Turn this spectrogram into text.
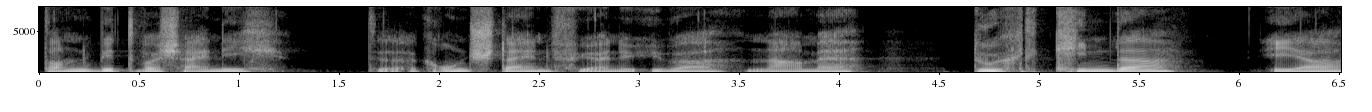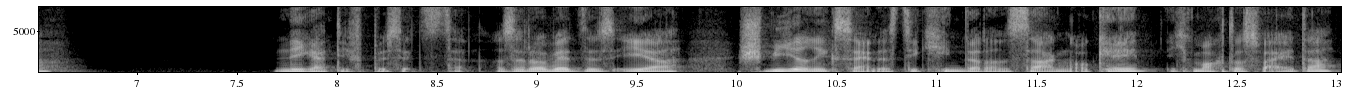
dann wird wahrscheinlich der Grundstein für eine Übernahme durch Kinder eher negativ besetzt sein. Also da wird es eher schwierig sein, dass die Kinder dann sagen, okay, ich mache das weiter.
